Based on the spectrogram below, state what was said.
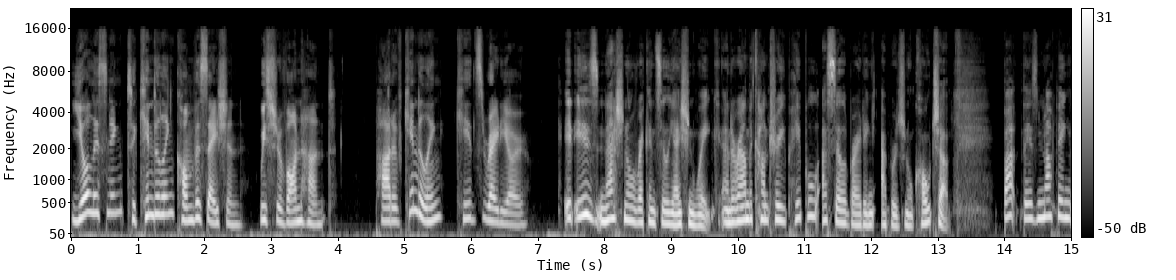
You're listening to Kinderling Conversation with Siobhan Hunt, part of Kinderling Kids Radio. It is National Reconciliation Week, and around the country, people are celebrating Aboriginal culture. But there's nothing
